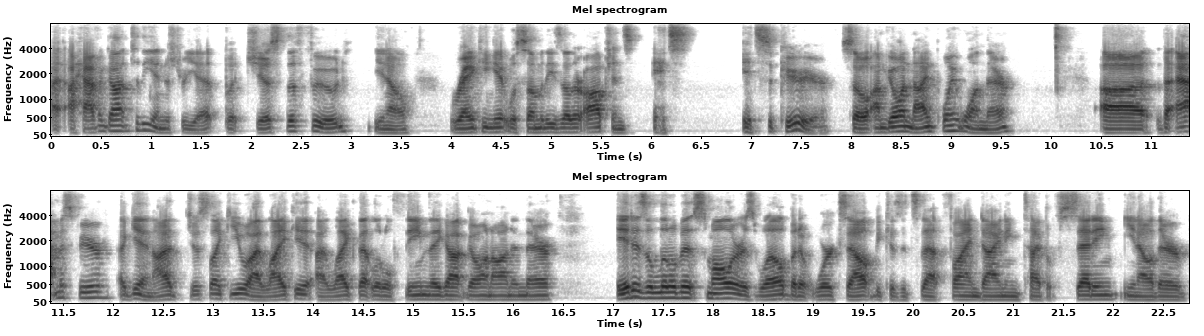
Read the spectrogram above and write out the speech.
I, I haven't gotten to the industry yet, but just the food, you know, ranking it with some of these other options, it's it's superior. So I'm going 9.1 there. Uh, the atmosphere, again, I just like you, I like it. I like that little theme they got going on in there. It is a little bit smaller as well, but it works out because it's that fine dining type of setting. You know, they're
